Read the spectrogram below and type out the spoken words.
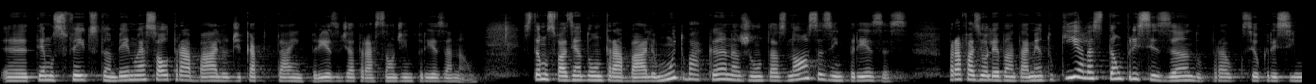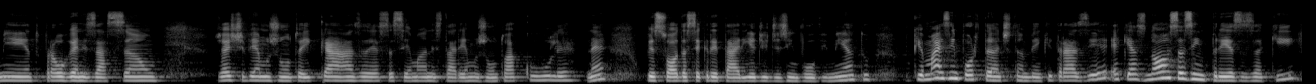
é, temos feito também, não é só o trabalho de captar empresa, de atração de empresa, não. Estamos fazendo um trabalho muito bacana junto às nossas empresas para fazer o levantamento, o que elas estão precisando para o seu crescimento, para a organização, já estivemos junto à ICASA, essa semana estaremos junto à Cooler, né? o pessoal da Secretaria de Desenvolvimento, porque mais importante também que trazer é que as nossas empresas aqui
